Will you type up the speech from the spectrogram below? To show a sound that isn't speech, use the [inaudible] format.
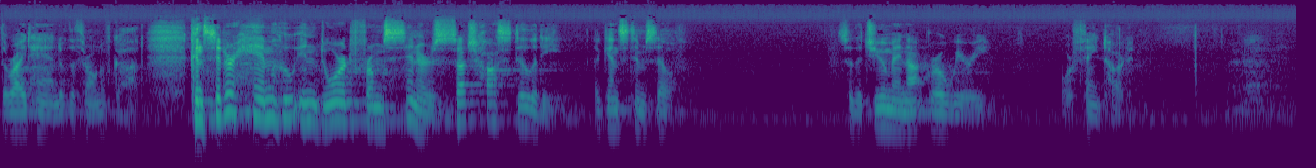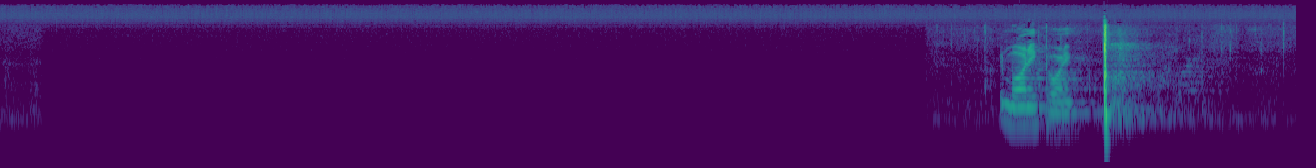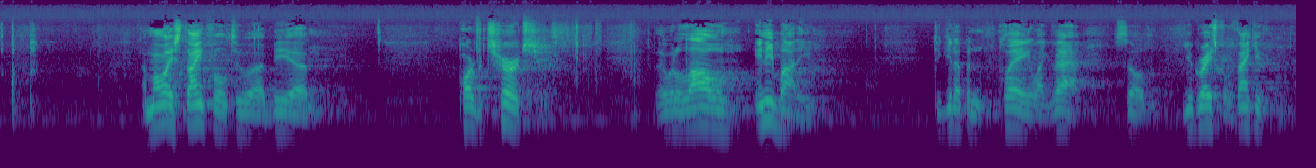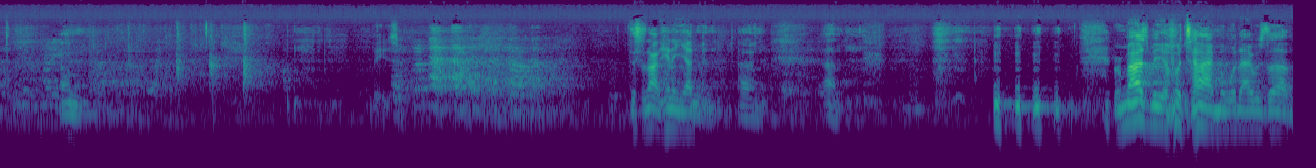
the right hand of the throne of God. Consider him who endured from sinners such hostility against himself, so that you may not grow weary or faint hearted. Good morning. Good morning. I'm always thankful to uh, be a part of a church that would allow anybody to get up and play like that. So you're graceful. Thank you. Um, this is not Henny Youngman. Um, um, [laughs] reminds me of a time when I was, uh,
